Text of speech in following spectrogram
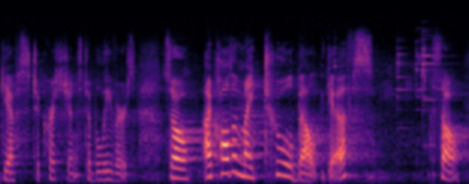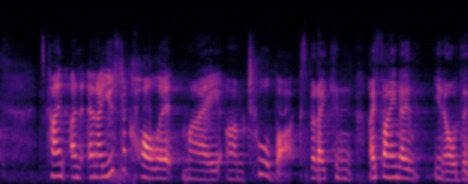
gifts to Christians, to believers. So I call them my tool belt gifts. So it's kind, and, and I used to call it my um, toolbox, but I can, I find I, you know, the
